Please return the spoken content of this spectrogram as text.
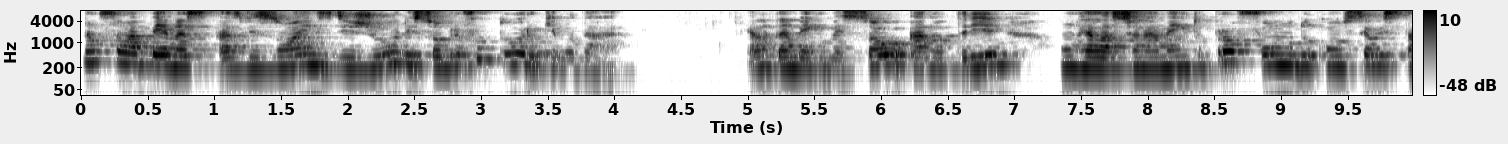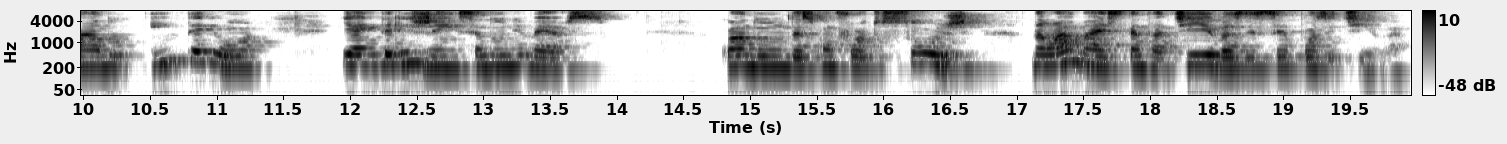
não são apenas as visões de Julie sobre o futuro que mudaram. Ela também começou a nutrir um relacionamento profundo com o seu estado interior e a inteligência do universo. Quando um desconforto surge, não há mais tentativas de ser positiva,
